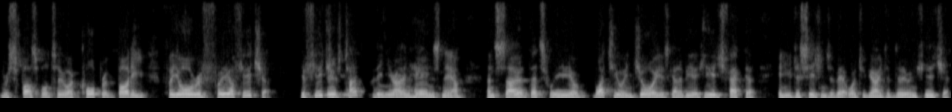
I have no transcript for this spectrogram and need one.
responsible to a corporate body for your for your future. Your future is mm-hmm. totally within your own hands now, and so that's where what you enjoy is going to be a huge factor in your decisions about what you're going to do in future.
